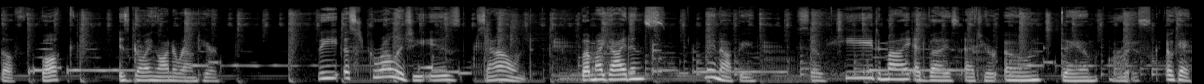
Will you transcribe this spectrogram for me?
the fuck is going on around here. The astrology is sound, but my guidance may not be. So heed my advice at your own damn risk. Okay,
